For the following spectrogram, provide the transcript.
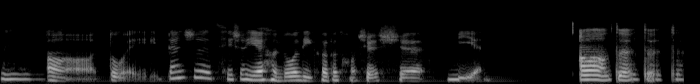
嗯，呃对，但是其实也很多理科的同学学语言，哦，对对对，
